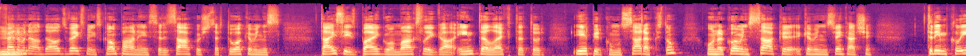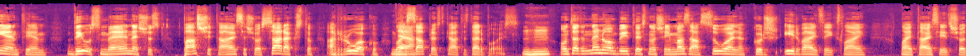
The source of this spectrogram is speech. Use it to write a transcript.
Mm. Fenomenāli daudz veiksmīgas kompānijas ir sākušas ar to, ka viņas taisīs baigo mākslīgā intelekta iepirkumu sarakstu, un ar ko viņas sāk, ka, ka viņas vienkārši trim klientiem divus mēnešus paši taisa šo sarakstu ar roku, lai Jā. saprastu, kā tas darbojas. Mm -hmm. Un tad nenobīties no šī mazā soļa, kurš ir vajadzīgs, lai, lai taisītu šo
